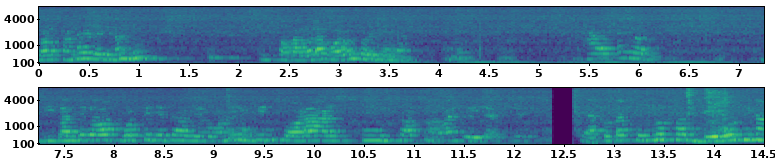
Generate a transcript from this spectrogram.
জল ঠান্ডা হয়ে গেছে না? সকালবেলা গরম করেছিলাম। বিকাল থেকে আবার পড়তে যেতে হবে। অনেক দিন পড়া স্কুল সব সময় হয়ে যাচ্ছে। এতটা কুমড়ো সব দেবো কিনা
